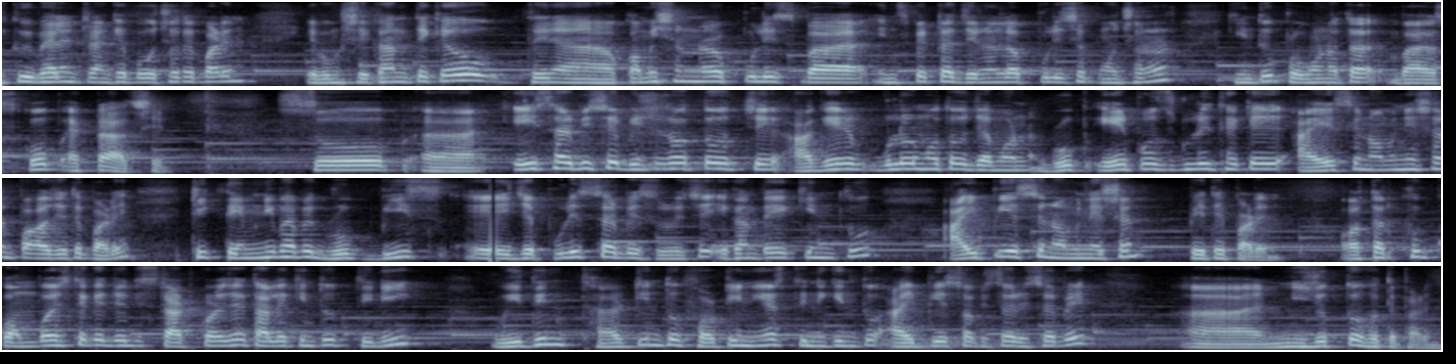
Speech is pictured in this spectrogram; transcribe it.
ইকুইভ্যালেন্ট র্যাঙ্কে পৌঁছতে পারেন এবং সেখান থেকেও কমিশনার অফ পুলিশ বা ইন্সপেক্টর জেনারেল অফ পুলিশে পৌঁছানোর কিন্তু প্রবণতা বা স্কোপ একটা আছে। সো এই সার্ভিসের বিশেষত্ব হচ্ছে আগেরগুলোর মতো যেমন গ্রুপ এ পোস্টগুলি থেকে আইএসএ নমিনেশন পাওয়া যেতে পারে, ঠিক তেমনিভাবে গ্রুপ বিস এই যে পুলিশ সার্ভিস রয়েছে, এখান থেকে কিন্তু আইপিএসএ নমিনেশন পেতে পারেন। অর্থাৎ খুব কম বয়স থেকে যদি স্টার্ট করা যায়, তাহলে কিন্তু তিনি within thirteen to fourteen years তিনি কিন্তু আইপিএস অফিসার হিসেবে নিযুক্ত হতে পারেন।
